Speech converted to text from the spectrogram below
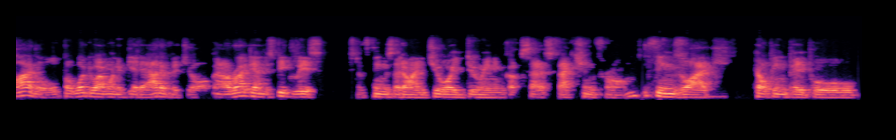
title, but what do I want to get out of a job? And I wrote down this big list of things that I enjoyed doing and got satisfaction from. Things like helping people,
